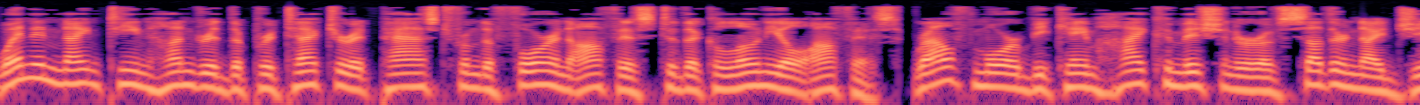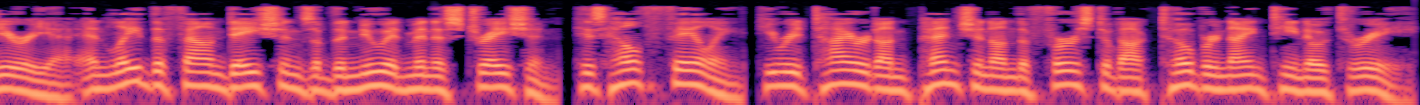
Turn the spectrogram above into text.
When in 1900 the Protectorate passed from the Foreign Office to the Colonial Office, Ralph Moore became High Commissioner of Southern Nigeria and laid the foundations of the new administration. His health failing, he retired on pension on 1 October 1903.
